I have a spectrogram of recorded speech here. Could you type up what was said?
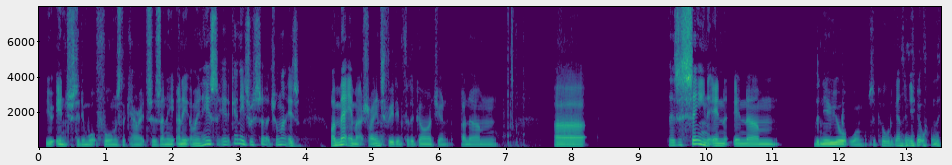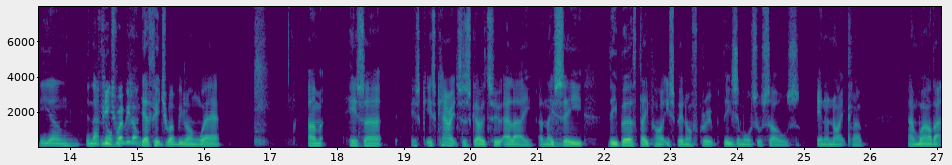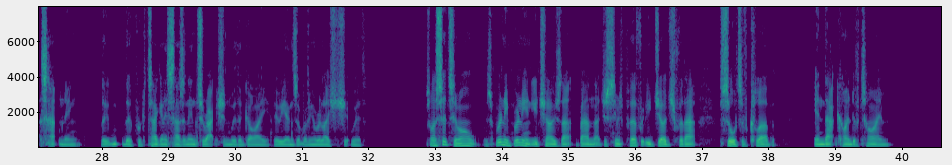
you're interested in what forms the characters. And he, and he, I mean, his again his research on that is. I met him actually. I interviewed him for the Guardian, and um, uh, there's a scene in in um the New York one. What's it called again? The New York one. The um in that Future novel. Won't Be Long. Yeah, future won't be long. Where um his uh his his characters go to L.A. and they see the birthday party spin-off group These Immortal Souls in a nightclub, and while that's happening, the the protagonist has an interaction with a guy who he ends up having a relationship with. So I said to him, "Oh, it's really brilliant you chose that band. That just seems perfectly judged for that sort of club in that kind of time."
